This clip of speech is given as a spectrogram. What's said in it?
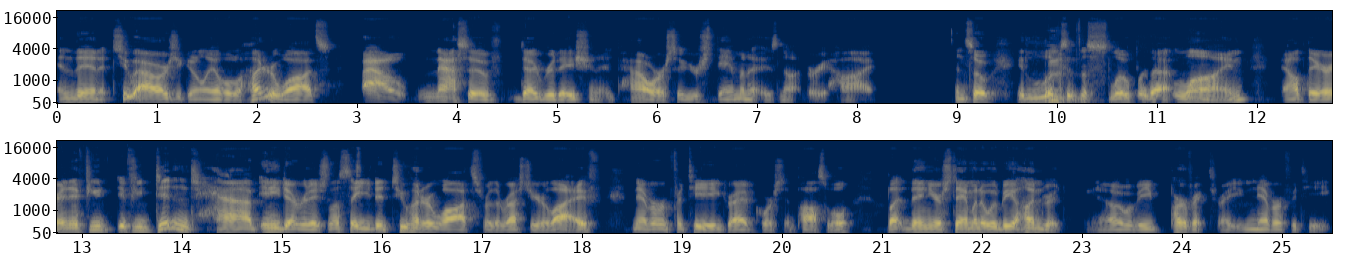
and then at two hours you can only hold 100 watts, wow, massive degradation in power. So your stamina is not very high. And so it looks mm. at the slope of that line out there. And if you if you didn't have any degradation, let's say you did 200 watts for the rest of your life, never fatigued, right? Of course, impossible. But then your stamina would be 100. You know, it would be perfect, right? You never fatigue.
